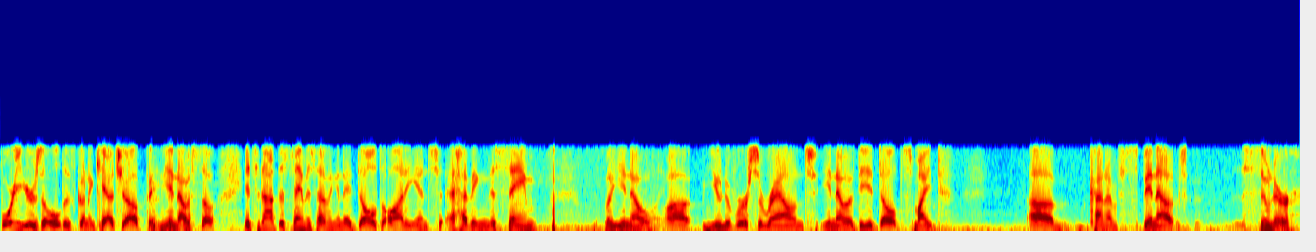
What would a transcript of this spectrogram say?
four years old is going to catch up, and you know, so it's not the same as having an adult audience having the same, well, you know, uh, universe around. You know, the adults might um, kind of spin out sooner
